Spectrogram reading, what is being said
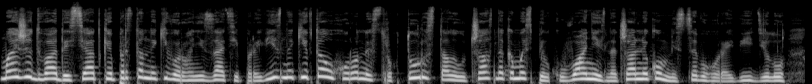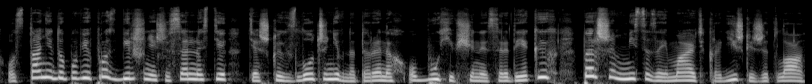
Майже два десятки представників організацій перевізників та охоронних структур стали учасниками спілкування із начальником місцевого райвідділу. Останній доповів про збільшення чисельності тяжких злочинів на теренах Обухівщини, серед яких перше місце займають крадіжки житла.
